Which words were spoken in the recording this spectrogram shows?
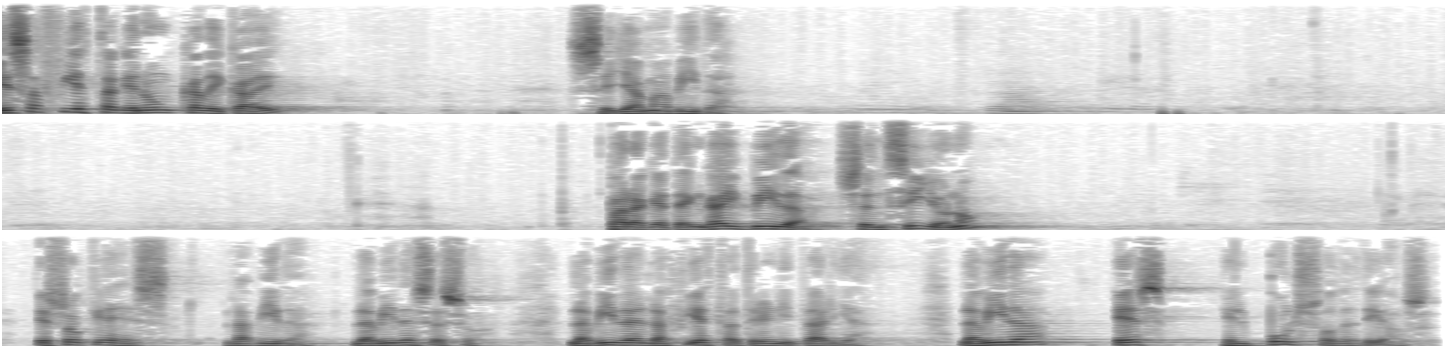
Esa fiesta que nunca decae se llama vida. Para que tengáis vida, sencillo, ¿no? ¿Eso qué es? La vida. La vida es eso. La vida es la fiesta trinitaria. La vida es el pulso de Dios.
